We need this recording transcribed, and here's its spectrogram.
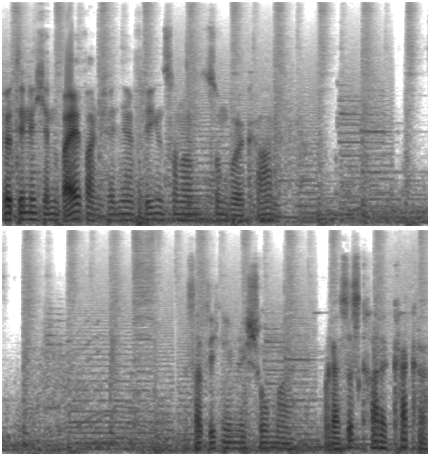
wird dir nicht in Wildwand Canyon fliegen, sondern zum Vulkan. Das hatte ich nämlich schon mal. Und das ist gerade Kacke.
